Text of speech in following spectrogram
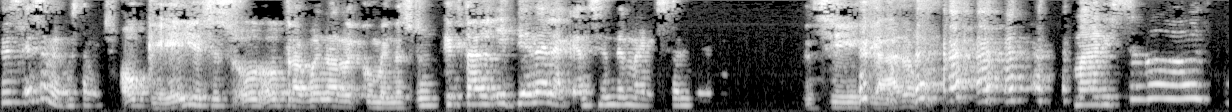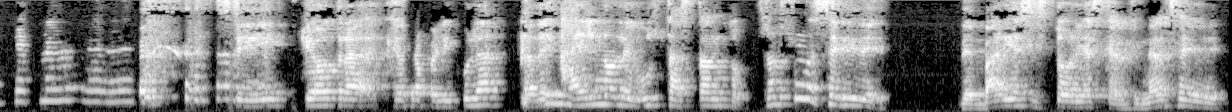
Entonces, eso me gusta mucho. Ok, esa es otra buena recomendación. ¿Qué tal? Y tiene la canción de Marisol. Sí, claro. Marisol. Sí, ¿qué otra, qué otra película? La de A él no le gustas tanto. O sea, es una serie de, de varias historias que al final se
